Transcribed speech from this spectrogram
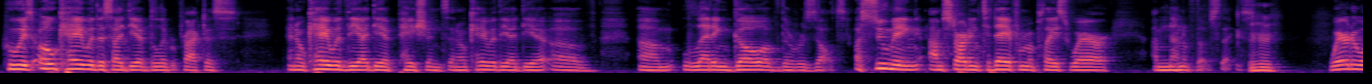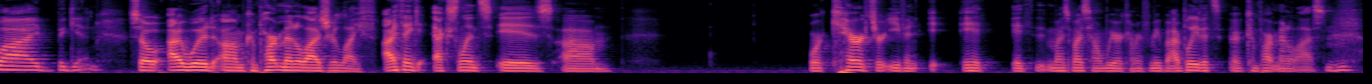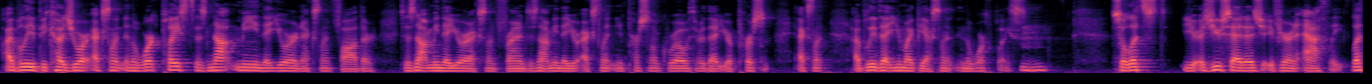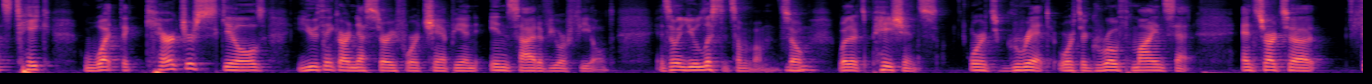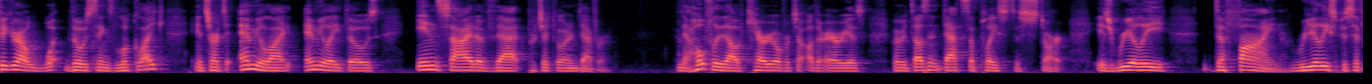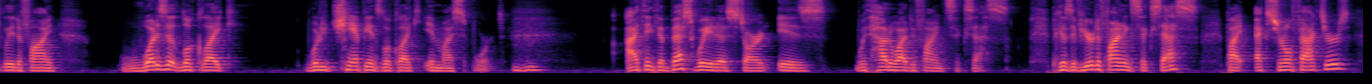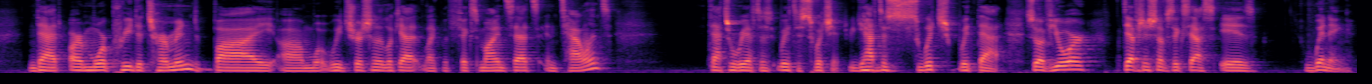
who is okay with this idea of deliberate practice and okay with the idea of patience and okay with the idea of um, letting go of the results, assuming I'm starting today from a place where I'm none of those things. Where do I begin? So I would um, compartmentalize your life. I think excellence is, um, or character even. It it, it might, might sound weird coming from me, but I believe it's uh, compartmentalized. I believe because you are excellent in the workplace does not mean that you are an excellent father. Does not mean that you're an excellent friend. Does not mean that you're excellent in personal growth or that you're person excellent. I believe that you might be excellent in the workplace. So let's, as you said, as if you're an athlete, let's take what the character skills you think are necessary for a champion inside of your field. And so you listed some of them. So mm-hmm. whether it's patience or it's grit or it's a growth mindset, and start to figure out what those things look like and start to emulate emulate those inside of that particular endeavor. Now, hopefully that'll carry over to other areas, but if it doesn't, that's the place to start. Is really define, really specifically define what does it look like? What do champions look like in my sport? I think the best way to start is with how do I define success? Because if you're defining success by external factors that are more predetermined by um, what we traditionally look at, like with fixed mindsets and talent, that's where we have to we have to switch it. You have to switch with that. So if your definition of success is winning,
